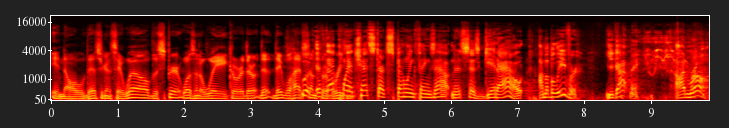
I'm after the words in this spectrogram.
in all of this are going to say, well, the spirit wasn't awake, or they're- they they will have Look, some if sort that of reason. planchette starts spelling things out and it says "get out," I'm a believer. You got me. I'm wrong.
